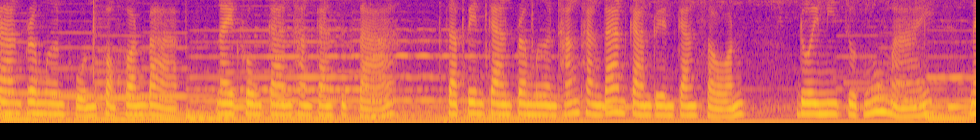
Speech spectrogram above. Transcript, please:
การประเมินผลของคอนบากในโครงการทางการศึกษา จะเป็นการประเมินทั้งทางด้านการเรียนการสอน โดยมีจุดมุ่งหมายใน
